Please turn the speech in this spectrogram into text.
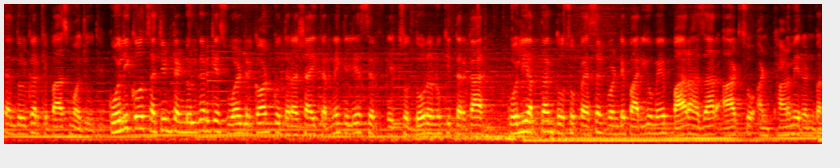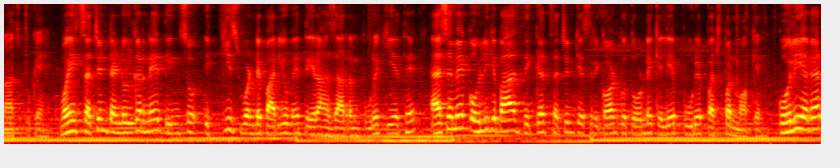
तेंदुलकर के पास मौजूद है। कोहली को सचिन तेंदुलकर के इस वर्ल्ड रिकॉर्ड को धराशायी करने के लिए सिर्फ़ 102 रनों की दरकार कोहली अब तक दो सौ पैंसठ वनडे पारियों में बारह रन बना बना चुके हैं। वहीं सचिन तेंदुलकर ने 321 वनडे पारियों में 13,000 रन पूरे किए थे। ऐसे में कोहली के पास दिग्गज सचिन के इस रिकॉर्ड को तोड़ने के लिए पूरे 55 मौके। कोहली अगर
